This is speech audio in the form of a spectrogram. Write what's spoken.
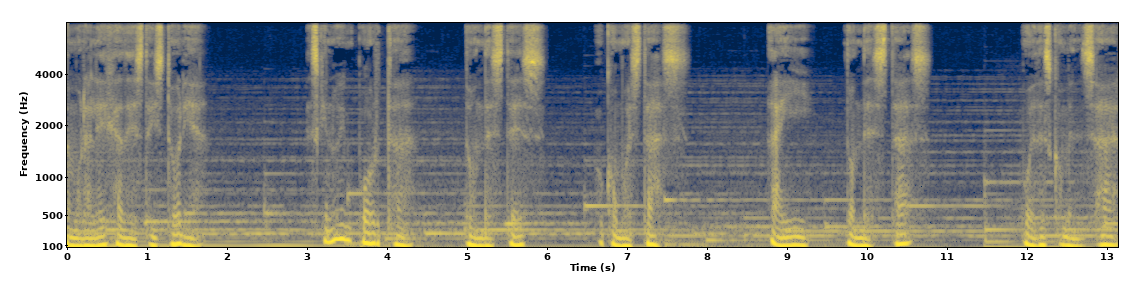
La moraleja de esta historia es que no importa dónde estés o cómo estás, ahí donde estás, puedes comenzar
